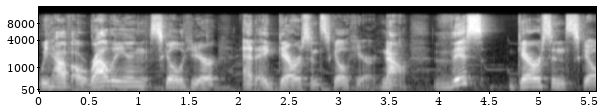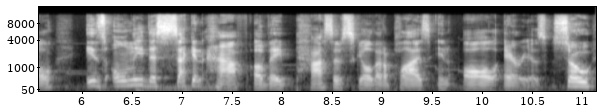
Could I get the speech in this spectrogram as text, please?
We have a rallying skill here and a garrison skill here. Now this garrison skill is only the second half of a passive skill that applies in all areas. So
